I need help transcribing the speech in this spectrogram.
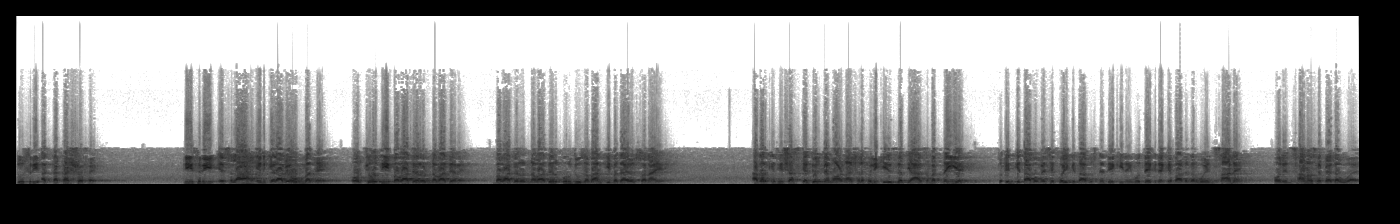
दूसरी अतकशफ है। तीसरी इसलाह इनकलाब उम्मत है। और चौथी बवादर और नवादिर है। बवादर और नवादिर उर्दू जबान की बदाय सनाए अगर किसी शख्स के दिल में मौलाना अशरफ अली की इज़्ज़त या आजमत नहीं है तो इन किताबों में से कोई किताब उसने देखी नहीं। वो देखने के बाद अगर वो इंसान है और इंसानों से पैदा हुआ है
